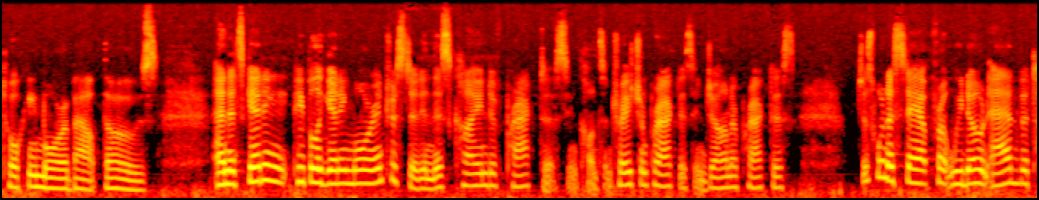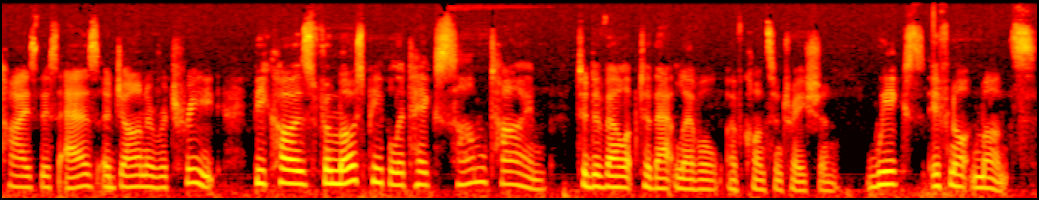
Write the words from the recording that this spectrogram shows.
talking more about those. And it's getting people are getting more interested in this kind of practice, in concentration practice, in jhana practice. Just want to stay up front. We don't advertise this as a jhana retreat because for most people it takes some time to develop to that level of concentration weeks, if not months.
